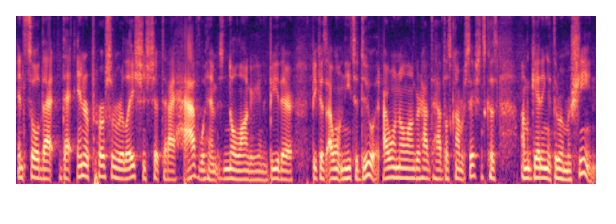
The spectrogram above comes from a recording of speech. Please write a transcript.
and so that that interpersonal relationship that I have with him is no longer going to be there because I won't need to do it. I will no longer have to have those conversations because I'm getting it through a machine.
